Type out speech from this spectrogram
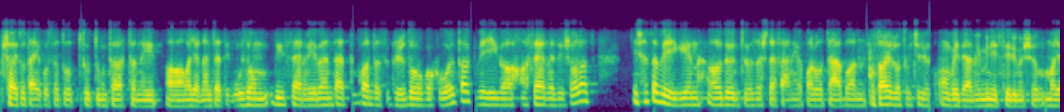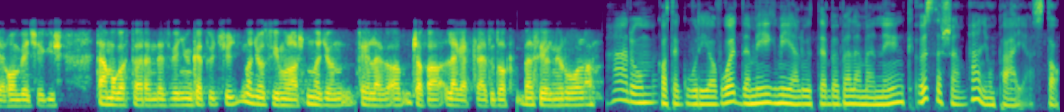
Sajtótájékoztatót tudtunk tartani a Magyar Nemzeti Múzeum díszszervében, tehát fantasztikus dolgok voltak végig a, a szervezés alatt. És hát a végén a döntő az a Stefánia palotában zajlott, úgyhogy a Honvédelmi Minisztérium és a Magyar Honvédség is támogatta a rendezvényünket, úgyhogy nagyon színvonalas, nagyon tényleg a, csak a legekkel tudok beszélni róla. Három kategória volt, de még mielőtt ebbe belemennénk, összesen hányan pályáztak?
